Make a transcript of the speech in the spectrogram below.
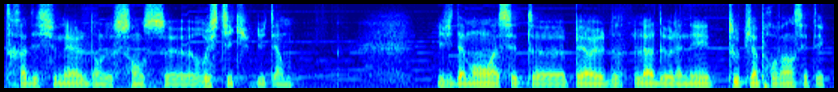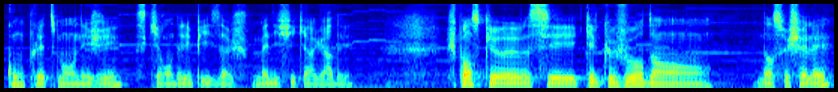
traditionnel dans le sens euh, rustique du terme. Évidemment, à cette euh, période-là de l'année, toute la province était complètement enneigée, ce qui rendait les paysages magnifiques à regarder. Je pense que ces quelques jours dans, dans ce chalet,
